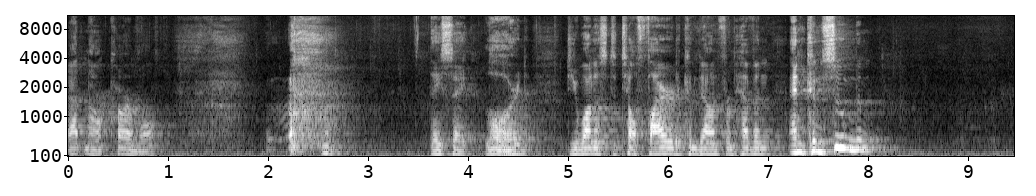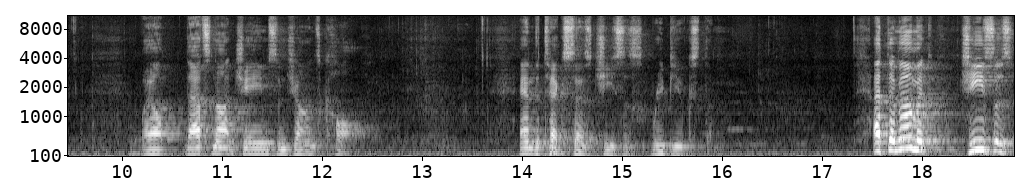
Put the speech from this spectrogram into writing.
at Mount Carmel. they say, Lord, do you want us to tell fire to come down from heaven and consume them? Well, that's not James and John's call. And the text says Jesus rebukes them. At the moment, Jesus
